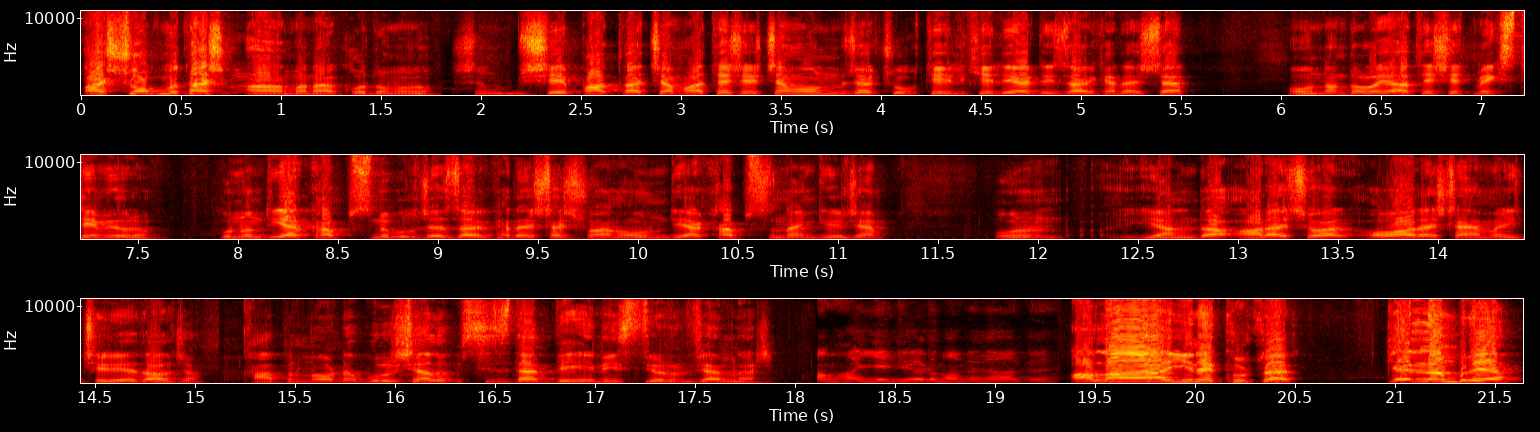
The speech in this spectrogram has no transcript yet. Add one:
Taş yok mu taş? Aman ha kodumunu. Şimdi bir şey patlatacağım ateş edeceğim olmayacak. Çok tehlikeli yerdeyiz arkadaşlar. Ondan dolayı ateş etmek istemiyorum. Bunun diğer kapısını bulacağız arkadaşlar. Şu an onun diğer kapısından gireceğim. Onun yanında araç var. O araçla hemen içeriye dalacağım. Kapının orada buluşalım. Sizden beğeni istiyorum canlar. Tamam hallediyorum hemen abi. Allah yine kurtlar. Gel lan buraya.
